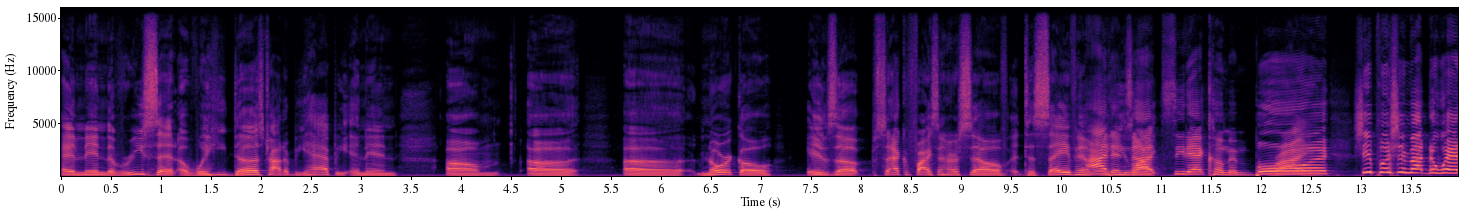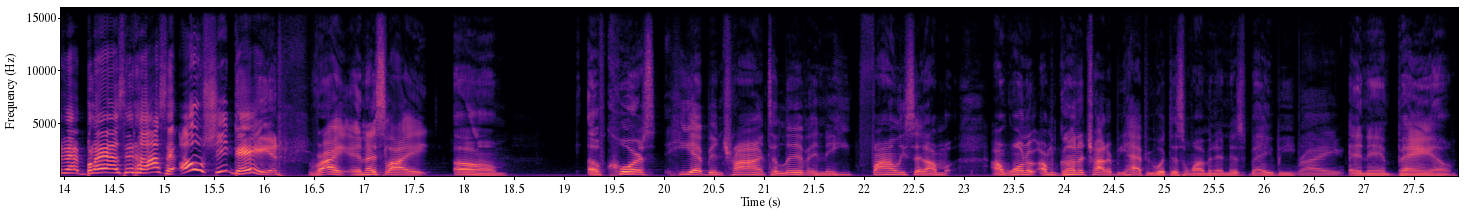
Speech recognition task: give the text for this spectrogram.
And then the reset of when he does try to be happy, and then um uh uh Noriko ends up sacrificing herself to save him. I did not like, see that coming, boy. Right. She pushed him out to where that blast hit her. I said, "Oh, she dead." Right, and it's like, um, of course he had been trying to live, and then he finally said, "I'm." I want to. I'm gonna try to be happy with this woman and this baby. Right. And then bam,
